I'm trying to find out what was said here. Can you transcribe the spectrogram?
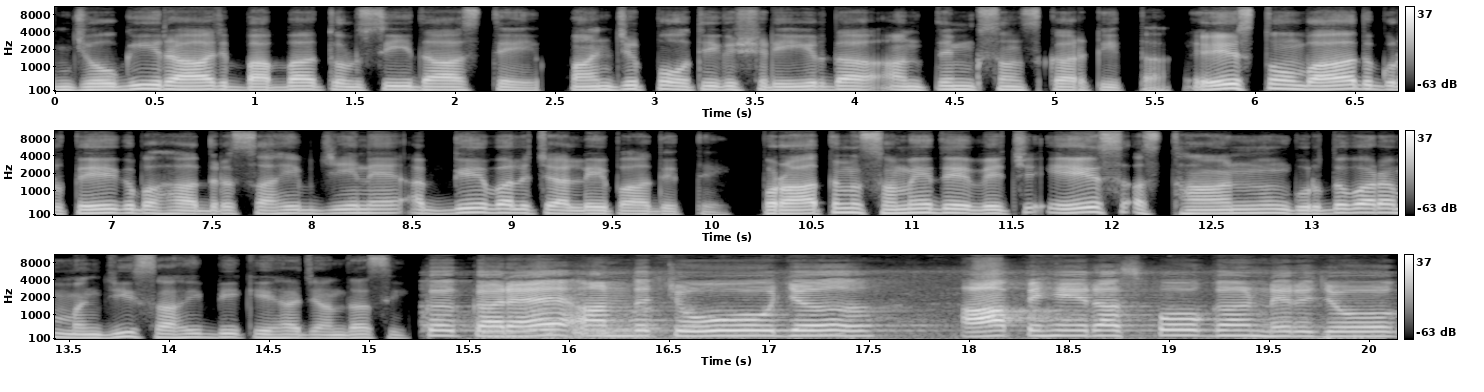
ਜੋਗੀ ਰਾਜ ਬਾਬਾ ਤੁਲਸੀਦਾਸ ਤੇ ਪੰਜ ਭੌਤਿਕ ਸਰੀਰ ਦਾ ਅੰਤਿਮ ਸੰਸਕਾਰ ਕੀਤਾ। ਇਸ ਤੋਂ ਬਾਅਦ ਗੁਰੂ ਤੇਗ ਬਹਾਦਰ ਸਾਹਿਬ ਜੀ ਨੇ ਅੱਗੇ ਵੱਲ ਚਾਲੇ ਪਾ ਦਿੱਤੇ। ਪੁਰਾਤਨ ਸਮੇਂ ਦੇ ਵਿੱਚ ਇਸ ਅਸਥਾਨ ਨੂੰ ਗੁਰਦੁਆਰਾ ਮੰਜੀ ਸਾਹਿਬ ਵੀ ਕਿਹਾ ਜਾਂਦਾ ਸੀ। ਕਰੈ ਅੰਧ ਚੋਜ, ਆਪਹਿ ਰਸ ਭੋਗਣ ਨਿਰਜੋਗ।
